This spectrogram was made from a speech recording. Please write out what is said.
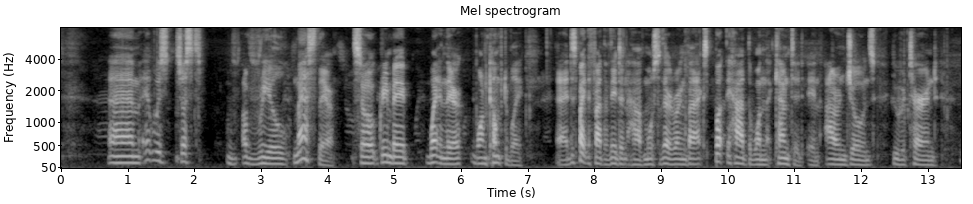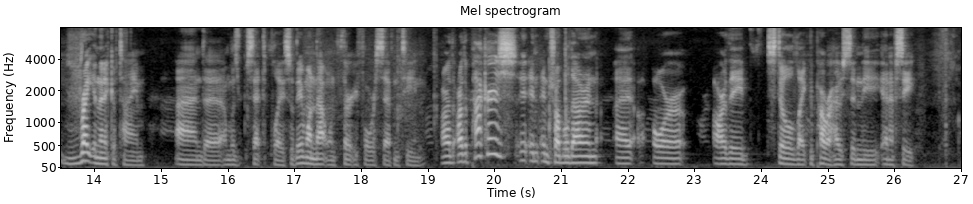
Um, it was just a real mess there. So Green Bay went in there, won comfortably, uh, despite the fact that they didn't have most of their running backs, but they had the one that counted in Aaron Jones, who returned right in the nick of time and uh, and was set to play. So they won that one 34-17. Are are the Packers in, in trouble, Darren, uh, or are they still like the powerhouse in the NFC?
